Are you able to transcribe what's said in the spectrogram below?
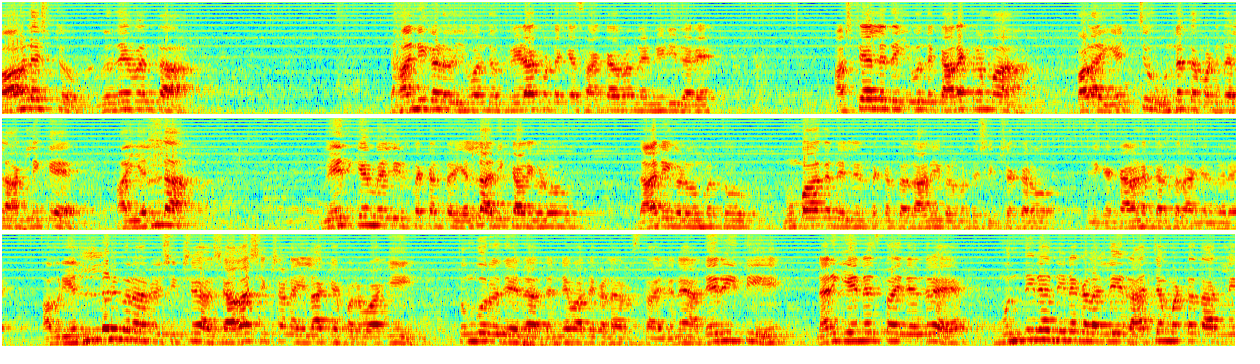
ಬಹಳಷ್ಟು ಹೃದಯವಂತ ದಾನಿಗಳು ಈ ಒಂದು ಕ್ರೀಡಾಕೂಟಕ್ಕೆ ಸಹಕಾರವನ್ನು ನೀಡಿದ್ದಾರೆ. ಅಷ್ಟೇ ಅಲ್ಲದೆ ಈ ಒಂದು ಕಾರ್ಯಕ್ರಮ ಬಹಳ ಹೆಚ್ಚು ಉನ್ನತ ಮಟ್ಟದಲ್ಲಿ ಆಗಲಿಕ್ಕೆ ಆ ಎಲ್ಲ ವೇದಿಕೆ ಮೇಲೆ ಇರ್ತಕ್ಕಂಥ ಎಲ್ಲ ಅಧಿಕಾರಿಗಳು ದಾನಿಗಳು ಮತ್ತು ಮುಂಭಾಗದಲ್ಲಿರ್ತಕ್ಕಂಥ ದಾನಿಗಳು ಮತ್ತು ಶಿಕ್ಷಕರು ಇದಕ್ಕೆ ಕಾರಣಕರ್ತರಾಗಿದ್ದಾರೆ. ಅವರೆಲ್ಲರಿಗೂ ನಾನು ಶಿಕ್ಷ, ಶಾಲಾ ಶಿಕ್ಷಣ ಇಲಾಖೆ ಪರವಾಗಿ ತುಂಬು ಹೃದಯದ ಧನ್ಯವಾದಗಳು ಅರ್ಪಿಸ್ತಾ ಇದ್ದೇನೆ. ಅದೇ ರೀತಿ ನನಗೆ ಏನಿಸ್ತಾ ಇದೆ ಅಂದರೆ ಮುಂದಿನ ದಿನಗಳಲ್ಲಿ ರಾಜ್ಯ ಮಟ್ಟದಾಗಲಿ,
